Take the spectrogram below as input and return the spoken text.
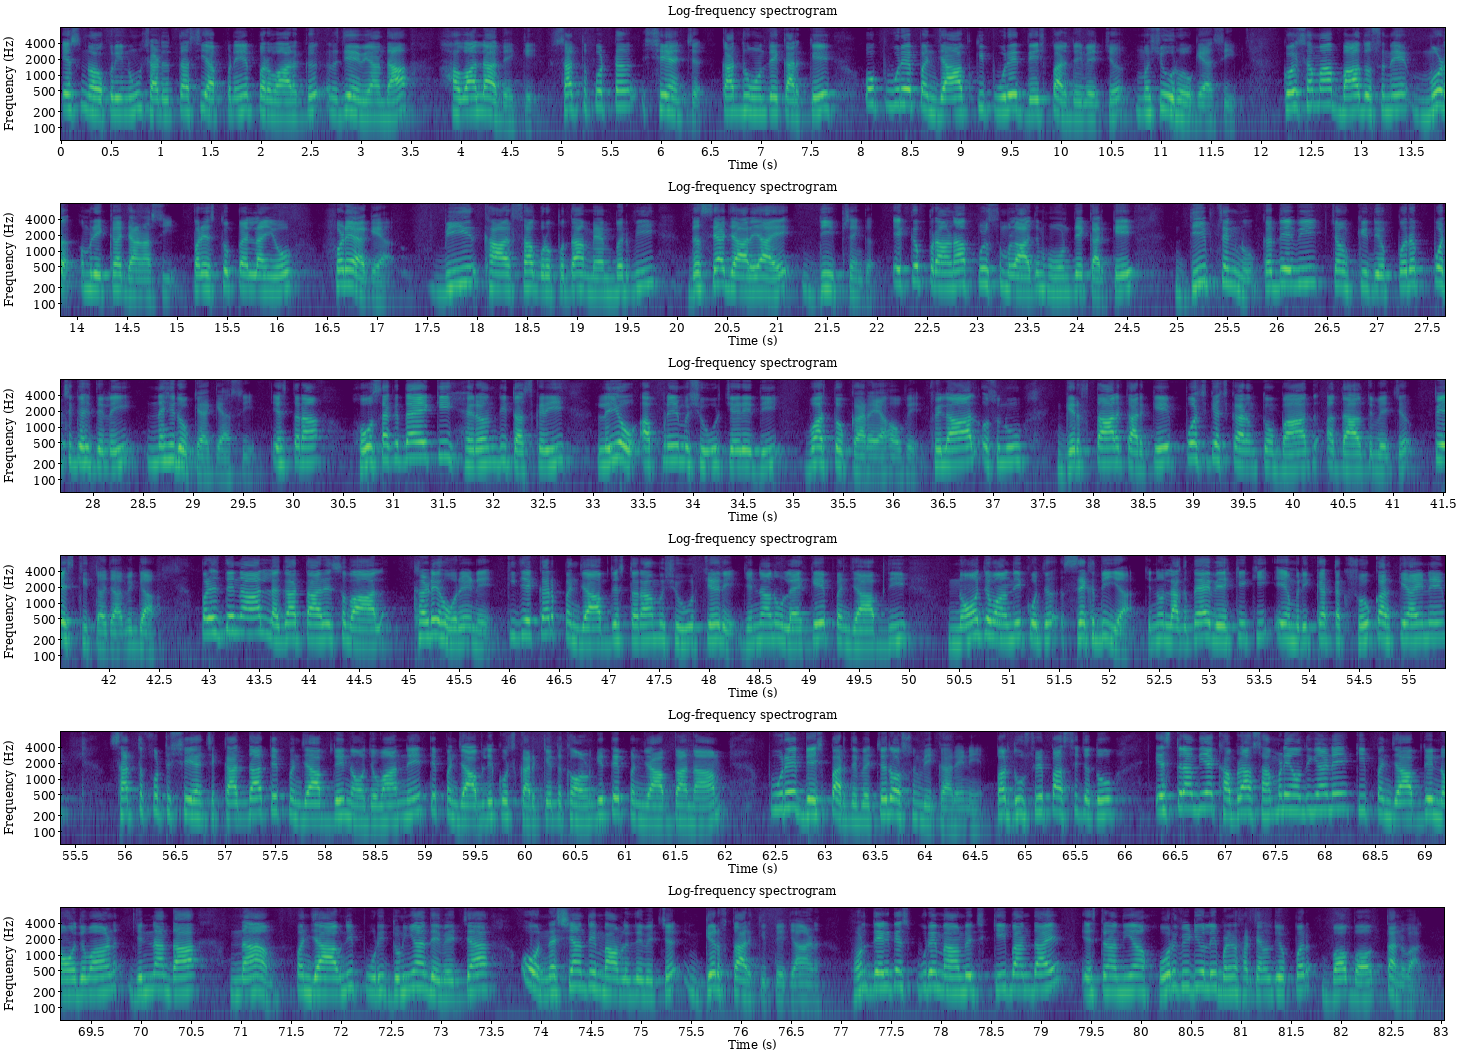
ਇਸ ਨੌਕਰੀ ਨੂੰ ਛੱਡ ਦਿੱਤਾ ਸੀ ਆਪਣੇ ਪਰਿਵਾਰਕ ਰੁਝੇਵਿਆਂ ਦਾ ਹਵਾਲਾ ਦੇ ਕੇ। 7 ਫੁੱਟ 6 ਇੰਚ ਕੱਦ ਹੋਣ ਦੇ ਕਰਕੇ ਉਹ ਪੂਰੇ ਪੰਜਾਬ ਕੀ ਪੂਰੇ ਦੇਸ਼ ਭਰ ਦੇ ਵਿੱਚ ਮਸ਼ਹੂਰ ਹੋ ਗਿਆ ਸੀ। ਕੋਈ ਸਮਾਂ ਬਾਅਦ ਉਸਨੇ ਮੁੜ ਅਮਰੀਕਾ ਜਾਣਾ ਸੀ, ਪਰ ਇਸ ਤੋਂ ਪਹਿਲਾਂ ਹੀ ਉਹ ਫੜਿਆ ਗਿਆ। ਵੀਰ ਖਾਲਸਾ ਗਰੁੱਪ ਦਾ ਮੈਂਬਰ ਵੀ ਦੱਸਿਆ ਜਾ ਰਿਹਾ ਹੈ ਦੀਪ ਸਿੰਘ। ਇੱਕ ਪੁਰਾਣਾ ਪੁਲਿਸ ਮੁਲਾਜ਼ਮ ਹੋਣ ਦੇ ਕਰਕੇ ਦੀਪ ਸਿੰਘ ਨੂੰ ਕਦੇ ਵੀ ਚੌਂਕੀ ਦੇ ਉੱਪਰ ਪੁੱਛਗਿੱਛ ਦੇ ਲਈ ਨਹੀਂ ਰੋਕਿਆ ਗਿਆ ਸੀ। ਇਸ ਤਰ੍ਹਾਂ ਹੋ ਸਕਦਾ ਹੈ ਕਿ ਹੈਰੋਇਨ ਦੀ ਤਸਕਰੀ ਲਈ ਉਹ ਆਪਣੇ ਮਸ਼ਹੂਰ ਚਿਹਰੇ ਦੀ ਵਰਤੋਂ ਕਰ ਰਿਹਾ ਹੋਵੇ। ਫਿਲਹਾਲ ਉਸ ਨੂੰ ਗ੍ਰਿਫਤਾਰ ਕਰਕੇ ਪੁੱਛਗਿੱਛ ਕਰਨ ਤੋਂ ਬਾਅਦ ਅਦਾਲਤ ਵਿੱਚ ਪੇਸ਼ ਕੀਤਾ ਜਾਵੇਗਾ। ਪਰ ਇਸ ਦੇ ਨਾਲ ਲਗਾਤਾਰ ਇਹ ਸਵਾਲ ਖੜੇ ਹੋ ਰਹੇ ਨੇ ਕਿ ਜੇਕਰ ਪੰਜਾਬ ਦੇ ਇਸ ਤਰ੍ਹਾਂ ਮਸ਼ਹੂਰ ਚਿਹਰੇ ਜਿਨ੍ਹਾਂ ਨੂੰ ਲੈ ਕੇ ਪੰਜਾਬ ਦੀ ਨੌਜਵਾਨੀ ਕੁਝ ਸਿੱਖਦੀ ਆ ਜਿਹਨੂੰ ਲੱਗਦਾ ਹੈ ਵੇਖ ਕੇ ਕਿ ਇਹ ਅਮਰੀਕਾ ਤੱਕ ਸ਼ੋਅ ਕਰਕੇ ਆਏ ਨੇ 7 ਫੁੱਟ 6 ਇੰਚ ਕੱਦ ਆ ਤੇ ਪੰਜਾਬ ਦੇ ਨੌਜਵਾਨ ਨੇ ਤੇ ਪੰਜਾਬ ਲਈ ਕੁਝ ਕਰਕੇ ਦਿਖਾਉਣਗੇ ਤੇ ਪੰਜਾਬ ਦਾ ਨਾਮ ਪੂਰੇ ਦੇਸ਼ ਭਰ ਦੇ ਵਿੱਚ ਰੌਸ਼ਨ ਵੀ ਕਰ ਰਹੇ ਨੇ। ਪਰ ਦੂਸਰੇ ਪਾਸੇ ਜਦੋਂ ਇਸ ਤਰ੍ਹਾਂ ਦੀਆਂ ਖਬਰਾਂ ਸਾਹਮਣੇ ਆਉਂਦੀਆਂ ਨੇ ਕਿ ਪੰਜਾਬ ਦੇ ਨੌਜਵਾਨ ਜਿਨ੍ਹਾਂ ਦਾ ਨਾਮ ਪੰਜਾਬ ਨਹੀਂ, ਪੂਰੀ ਦੁਨੀਆ ਦੇ ਵਿੱਚ ਆ, ਉਹ ਨਸ਼ਿਆਂ ਦੇ ਮਾਮਲੇ ਦੇ ਵਿੱਚ ਗ੍ਰਿਫਤਾਰ ਕੀਤੇ ਜਾਣ। ਹੁਣ ਦੇਖਦੇ ਹਾਂ ਇਸ ਪੂਰੇ ਮਾਮਲੇ 'ਚ ਕੀ ਬਣਦਾ ਹੈ ਇਸ ਤਰ੍ਹਾਂ ਦੀਆਂ ਹੋਰ ਵੀਡੀਓ ਲਈ ਬਣੇ ਸਾਡੇ ਚੈਨਲ ਦੇ ਉੱਪਰ। ਬਹੁਤ ਬਹੁਤ ਧੰਨਵਾਦ।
